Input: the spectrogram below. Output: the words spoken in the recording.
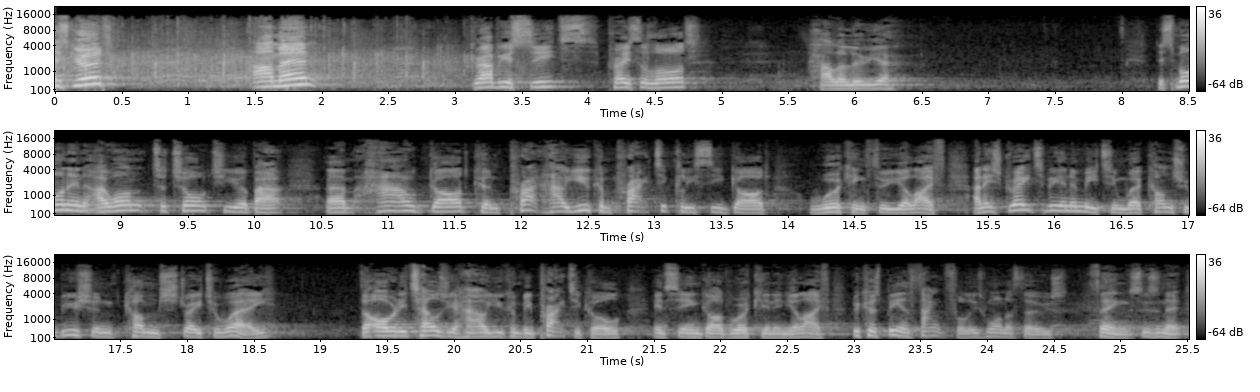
is good. Amen. Grab your seats. Praise the Lord. Hallelujah. This morning, I want to talk to you about um, how God can, pra- how you can practically see God working through your life. And it's great to be in a meeting where contribution comes straight away that already tells you how you can be practical in seeing God working in your life. Because being thankful is one of those things, isn't it?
